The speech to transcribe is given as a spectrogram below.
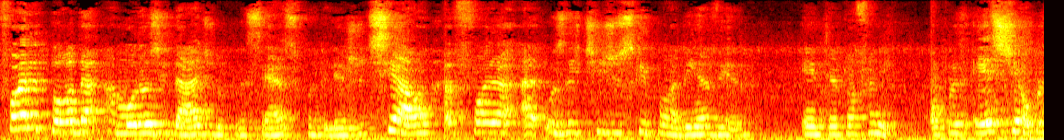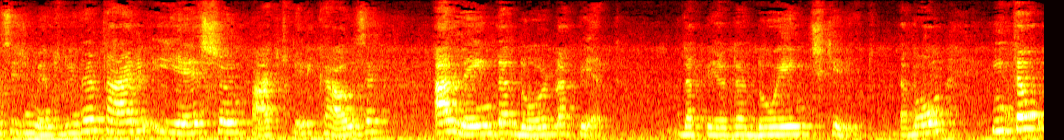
Fora toda a morosidade do processo, quando ele é judicial, fora os litígios que podem haver entre a tua família. Este é o procedimento do inventário e este é o impacto que ele causa, além da dor da perda, da perda do ente querido, tá bom? Então,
